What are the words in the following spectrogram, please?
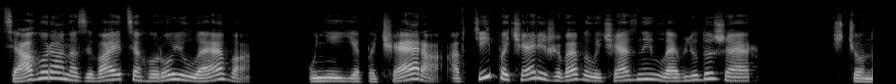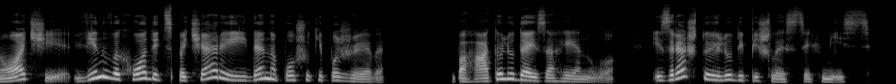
Ця гора називається горою Лева. У ній є печера, а в тій печері живе величезний лев людожер. Щоночі він виходить з печери і йде на пошуки поживи. Багато людей загинуло, і зрештою люди пішли з цих місць.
